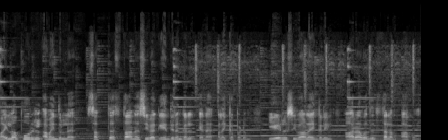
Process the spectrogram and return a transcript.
மயிலாப்பூரில் அமைந்துள்ள சப்தஸ்தான சிவகேந்திரங்கள் என அழைக்கப்படும் ஏழு சிவாலயங்களில் ஆறாவது ஸ்தலம் ஆகும்.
